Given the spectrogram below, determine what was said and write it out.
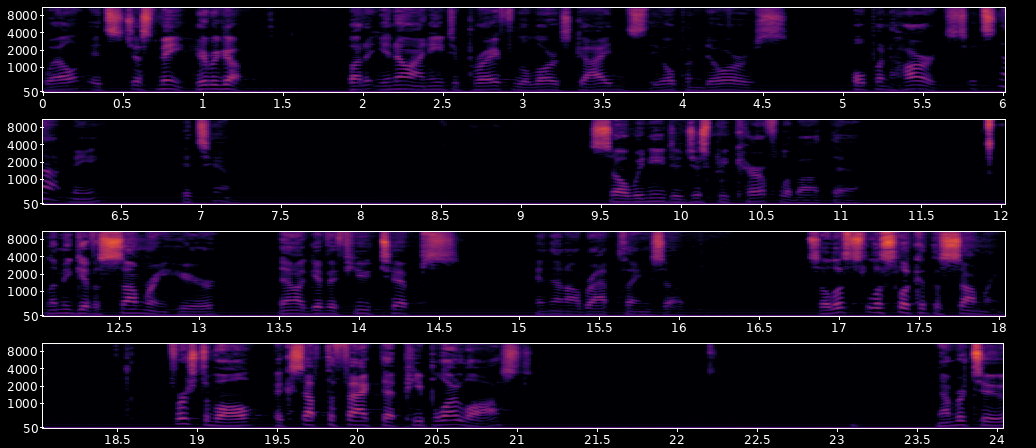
well, it's just me. Here we go. But you know, I need to pray for the Lord's guidance, the open doors, open hearts. It's not me, it's Him. So we need to just be careful about that. Let me give a summary here, then I'll give a few tips, and then I'll wrap things up. So let's, let's look at the summary. First of all, accept the fact that people are lost. Number two,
